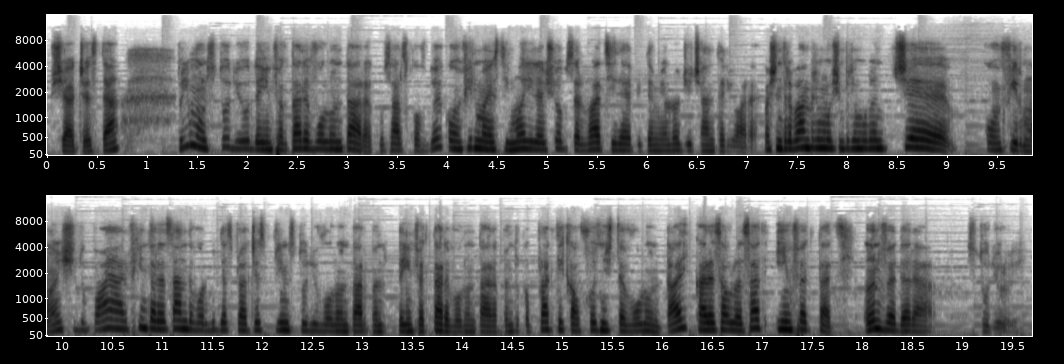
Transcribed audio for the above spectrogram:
și acestea. Primul studiu de infectare voluntară cu SARS-CoV-2 confirmă estimările și observațiile epidemiologice anterioare. V-aș întreba în primul și în primul rând ce confirmă și după aia ar fi interesant de vorbit despre acest prim studiu voluntar de infectare voluntară, pentru că practic au fost niște voluntari care s-au lăsat infectați în vederea studiului.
